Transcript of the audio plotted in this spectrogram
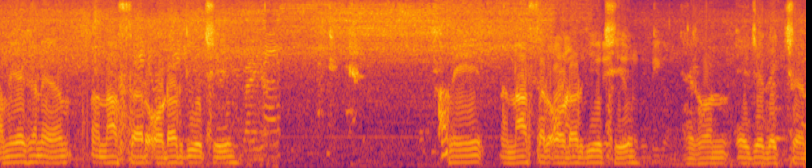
আমি এখানে নাস্তার অর্ডার দিয়েছি। আমি নাস্তার অর্ডার দিয়েছি। এখন এই যে দেখছেন,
